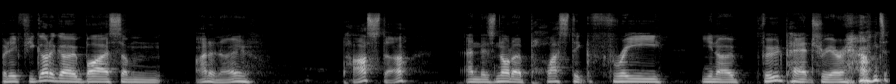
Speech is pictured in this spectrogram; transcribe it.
But if you got to go buy some, I don't know, pasta, and there's not a plastic-free, you know, food pantry around,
